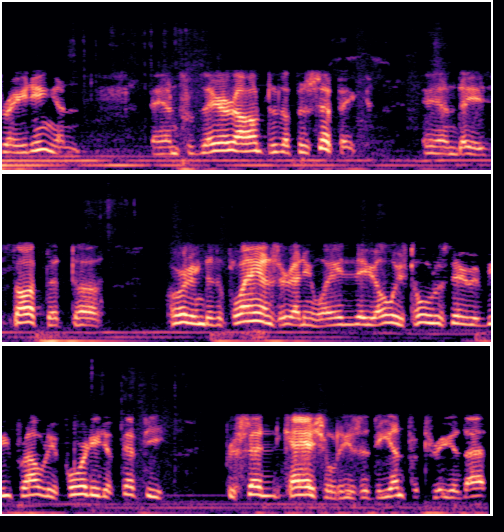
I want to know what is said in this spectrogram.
training and and from there out to the Pacific. And they thought that, uh, according to the plans, or anyway, they always told us there would be probably 40 to 50 percent casualties of the infantry of that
